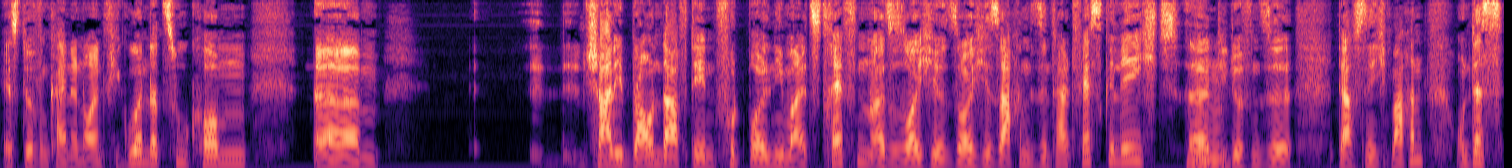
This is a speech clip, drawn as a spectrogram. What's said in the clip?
es dürfen keine neuen Figuren dazukommen, ähm, Charlie Brown darf den Football niemals treffen, also solche solche Sachen sind halt festgelegt, äh, mhm. äh, die dürfen sie darf sie nicht machen und das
